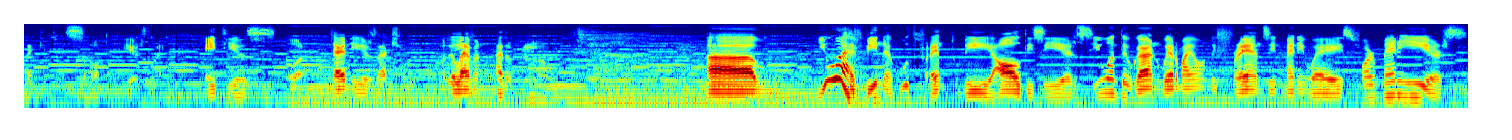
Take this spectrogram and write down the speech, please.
like it was a lot of years, like 8 years or 10 years actually, or 11, I don't really know. Uh, you have been a good friend to me all these years. You and the Deugan were my only friends in many ways for many years.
